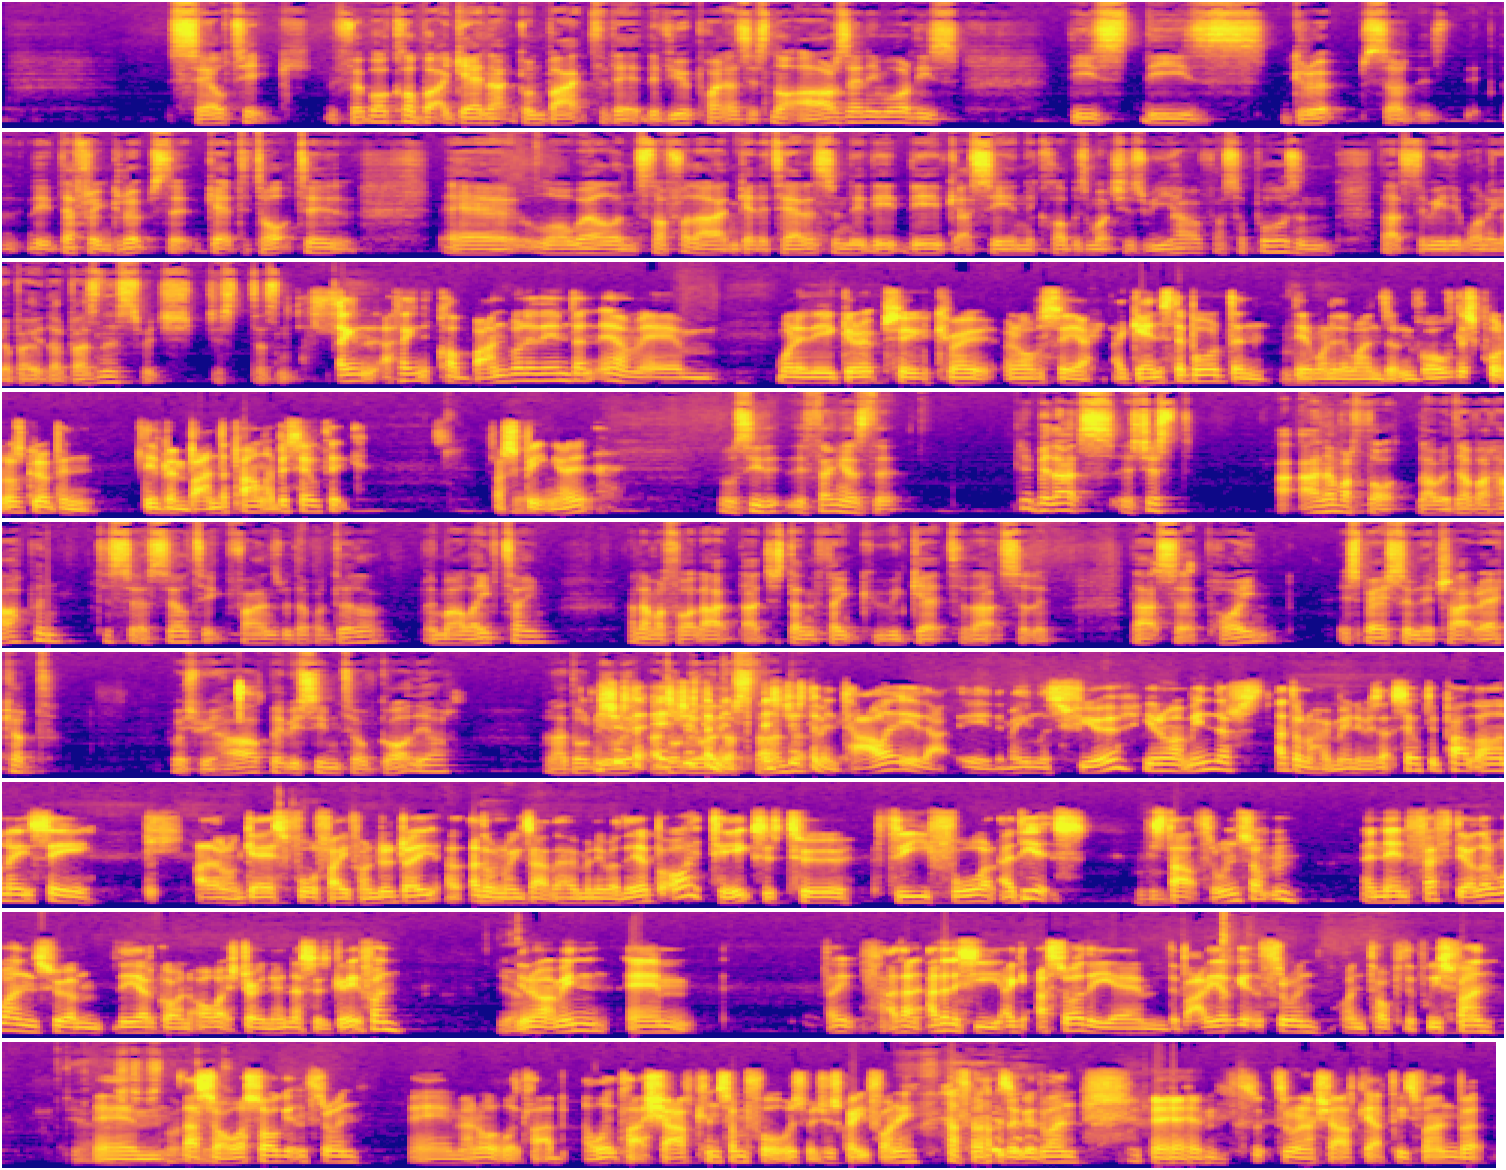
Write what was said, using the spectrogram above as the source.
Celtic, the football club. But again, that going back to the, the viewpoint as it's not ours anymore. These these these groups or the different groups that get to talk to uh, Lawwell and stuff like that and get the tenants and they, they they've got a say in the club as much as we have, I suppose, and that's the way they want to go about their business, which just doesn't. I think I think the club banned one of them, didn't they? Um, one of the groups who come out and obviously against the board, and mm-hmm. they're one of the ones that involved the supporters group, and they've been banned apparently by Celtic for speaking out. Well, see, the, the thing is that yeah, but that's it's just. I, I never thought that would ever happen to Celtic fans would ever do that in my lifetime. I never thought that. I just didn't think we would get to that sort of that sort of point, especially with the track record, which we have. But we seem to have got there, and I don't It's really, just, a, I it's don't just, really a, understand it's just it. a mentality that uh, the mindless few. You know what I mean? There's I don't know how many was at Celtic Park the other night. Say I don't know, guess four five hundred, right? I, I don't know exactly how many were there, but all it takes is two, three, four idiots Mm-hmm. to start throwing something, and then fifty other ones who are there going, "Oh, let's join in. This is great fun." Yeah. You know what I mean? Um, like, I don't, I didn't see. I, I saw the um, the barrier getting thrown on top of the police van. Yeah, Um, that's all I saw getting thrown. Um, I know it looked like a, I looked like a shark in some photos, which was quite funny. I thought that was a good one, um, th- throwing a shark at a police van. But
